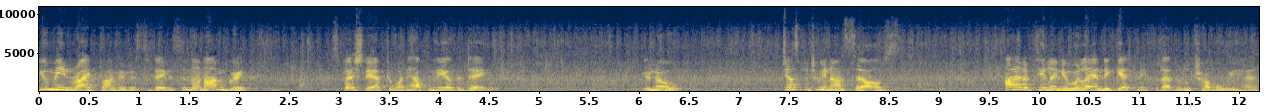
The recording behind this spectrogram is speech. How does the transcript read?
You mean right by me, Mr. Davidson, and I'm grateful. Especially after what happened the other day. You know, just between ourselves, I had a feeling you were laying to get me for that little trouble we had.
